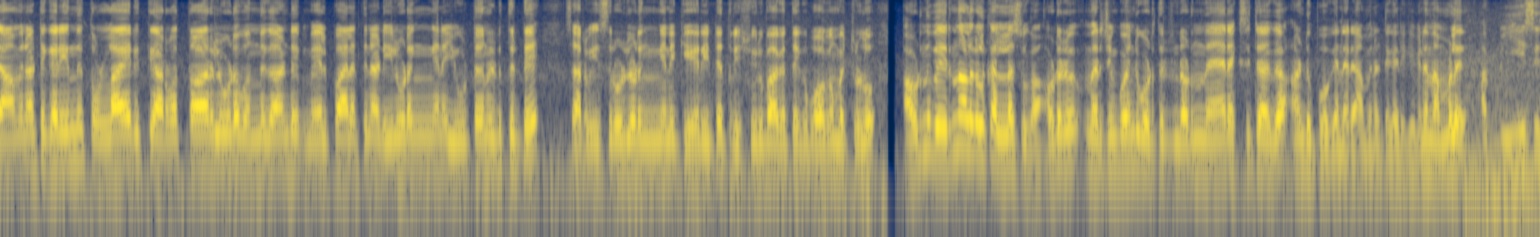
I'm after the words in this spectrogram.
രാമനാട്ടുകരയിൽ നിന്ന് തൊള്ളായിരത്തി അറുപത്തി ആറിലൂടെ വന്നുകാണ്ട് മേൽപ്പാലത്തിന് അടിയിലൂടെ ഇങ്ങനെ യൂ ടേൺ എടുത്തിട്ട് സർവീസ് റോഡിലൂടെ ഇങ്ങനെ കയറിയിട്ട് തൃശ്ശൂർ ഭാഗത്തേക്ക് പോകാൻ പറ്റുള്ളൂ. അവിടുന്ന് വരുന്ന ആളുകൾക്കല്ല സുഖം. അവിടെ ഒരു മെർജിംഗ് പോയിന്റ് കൊടുത്തിട്ടുണ്ട്. അവിടുന്ന് നേരെ എക്സിറ്റ് ആകുക അണ്ട് പോകുക രാമനാട്ടുകരയ്ക്ക്. പിന്നെ നമ്മൾ ആ പി സി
